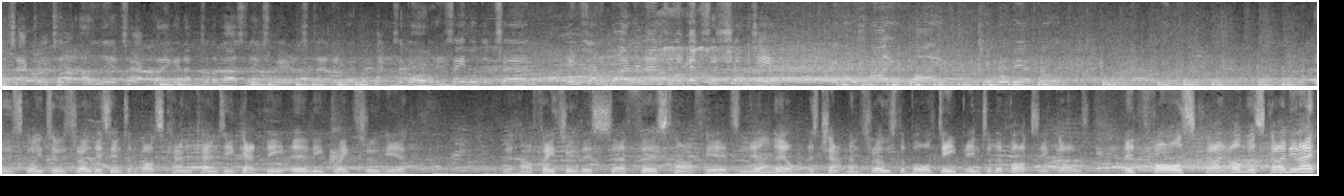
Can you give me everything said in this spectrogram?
it's Accrington on the attack, playing it up to the vastly experienced Danny Webber. Back to goal. He's able to turn in front of Byron Anthony, gets a shot in. Going to throw this into the box? Can County get the early breakthrough here? We're halfway through this uh, first half here. It's nil-nil as Chapman throws the ball deep into the box. It goes. It falls almost kindly there.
